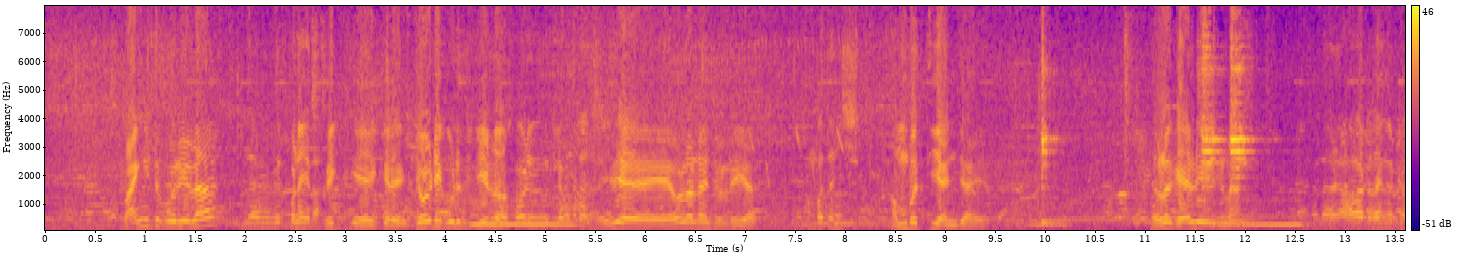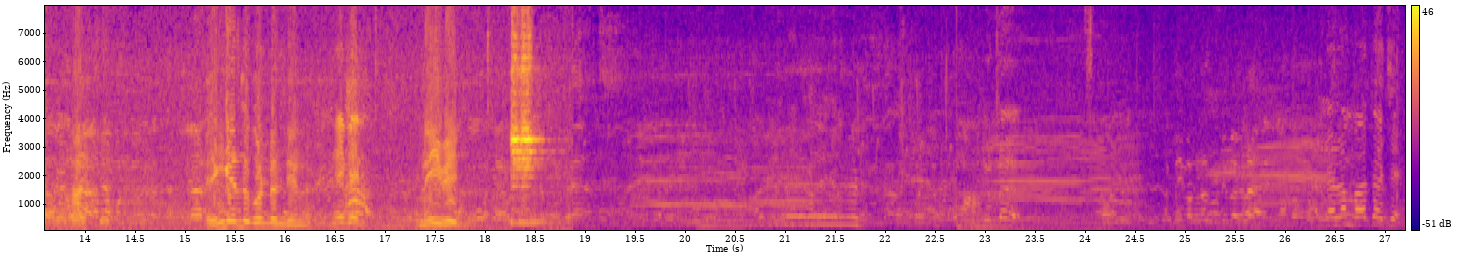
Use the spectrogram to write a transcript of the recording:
வாங்கிட்டு போறீங்களா? இந்த விற்பனை தான். விக் விற்கிற ஜோடி கொடுத்துட்டீங்களோ? கோடி வீட்டில் கொடுத்தாச்சு. இது எவ்வளோண்ணா சொல்றீங்க? ஐம்பத்தஞ்சு. ஐம்பத்தி அஞ்சாயிரம். எவ்வளோ கேள்வி இருக்குண்ணா? ஆ சரி. எங்கேருந்து கொண்டு வந்தீங்கண்ணா? நெய்வேலி. நெய்வேலி. எல்லாம் பார்த்தாச்சு.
